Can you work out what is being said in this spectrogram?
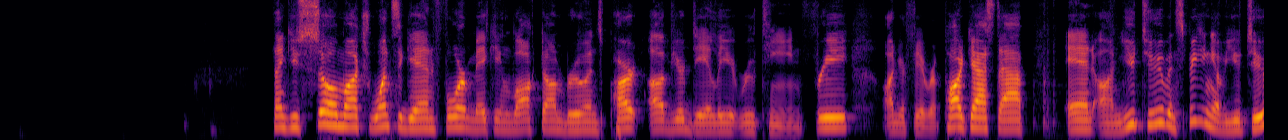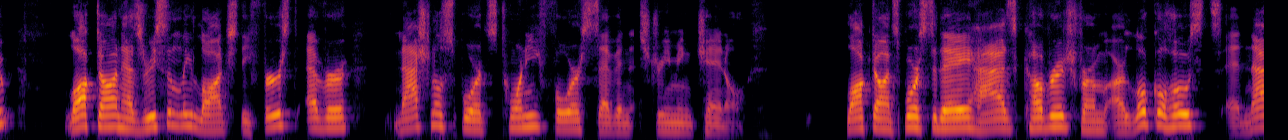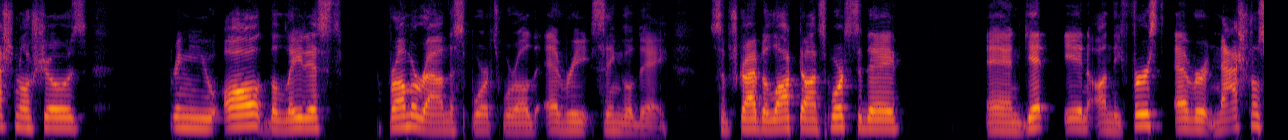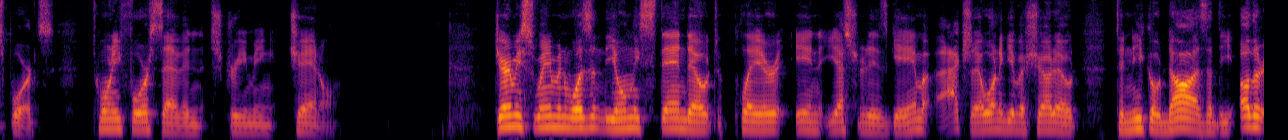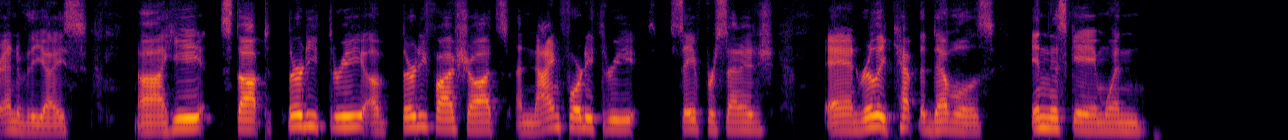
Thank you so much once again for making Locked On Bruins part of your daily routine. Free on your favorite podcast app and on YouTube. And speaking of YouTube, Locked On has recently launched the first ever national sports 24 7 streaming channel. Locked On Sports Today has coverage from our local hosts and national shows bringing you all the latest from around the sports world every single day. Subscribe to Locked On Sports today and get in on the first ever national sports 24 7 streaming channel. Jeremy Swayman wasn't the only standout player in yesterday's game. Actually, I want to give a shout out to Nico Daws at the other end of the ice. Uh, he stopped 33 of 35 shots, a 943 save percentage, and really kept the Devils in this game when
